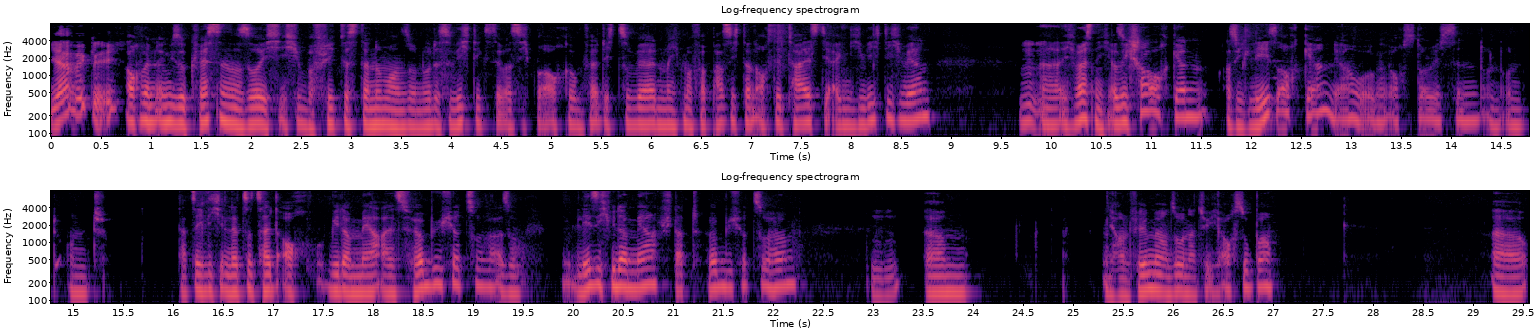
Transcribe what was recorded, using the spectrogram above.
Ja, wirklich. Auch wenn irgendwie so Quests sind und so, ich, ich überfliege das dann immer und so, nur das Wichtigste, was ich brauche, um fertig zu werden. Manchmal verpasse ich dann auch Details, die eigentlich wichtig wären. Mhm. Äh, ich weiß nicht. Also ich schaue auch gern, also ich lese auch gern, ja, wo irgendwie auch Stories sind und, und, und tatsächlich in letzter Zeit auch wieder mehr als Hörbücher zu hören. Also lese ich wieder mehr, statt Hörbücher zu hören. Mhm. Ähm, ja, und Filme und so natürlich auch super. Äh, ja,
